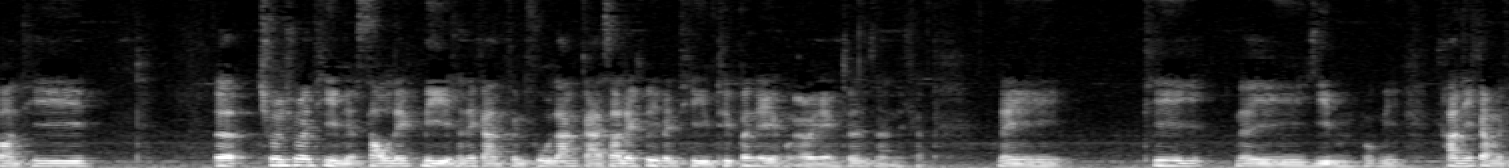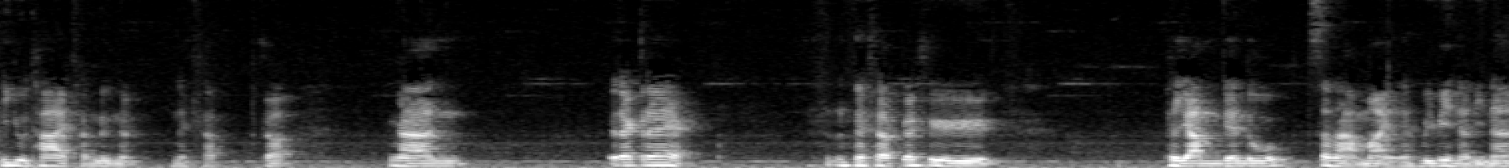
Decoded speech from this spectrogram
ตอนที่เอ่อช่วยช่วยทีมเนี่ยซอลต์เลกบีส์ในการฟื้นฟูร่างกายซอลต์เลกบีส์เป็นทีม Triple-A ของ LA Angels นะครับในที่ในยิมพวกนี้ คราวนี้กลับมาที่ยูทาห์อีกครั้งหนึ่งนะครับ ก็งานแรกๆนะครับก็คือพยายามเรียนรู้สนามใหม่นะวิวินต์อารีนา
